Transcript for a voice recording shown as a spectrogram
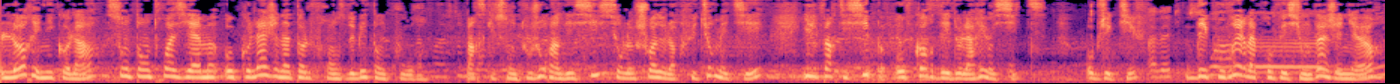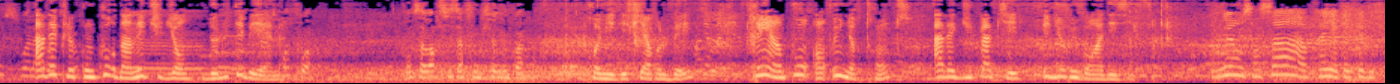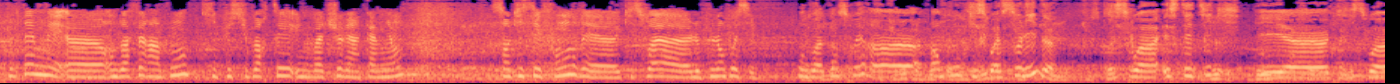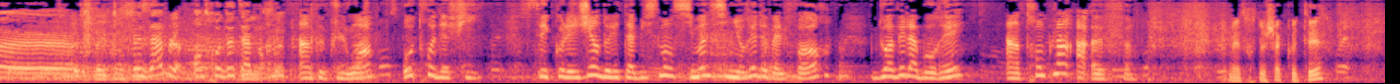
Laure et Nicolas sont en troisième au Collège Anatole France de Bétancourt. Parce qu'ils sont toujours indécis sur le choix de leur futur métier, ils participent au cordée de la réussite. Objectif, découvrir la profession d'ingénieur avec le concours d'un étudiant de l'UTBM. Pour savoir si ça fonctionne ou pas. Premier défi à relever, créer un pont en 1h30 avec du papier et du ruban adhésif. Oui, on sent ça. Après, il y a quelques difficultés, mais euh, on doit faire un pont qui puisse supporter une voiture et un camion sans qu'il s'effondre et euh, qu'il soit euh, le plus long possible. On doit construire un pont qui soit solide, qui soit esthétique et qui soit faisable entre deux tables. Un peu plus loin, autre défi. Ces collégiens de l'établissement Simone Signoret de Belfort doivent élaborer un tremplin à œufs. Mettre de chaque côté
